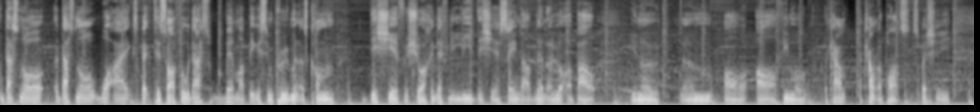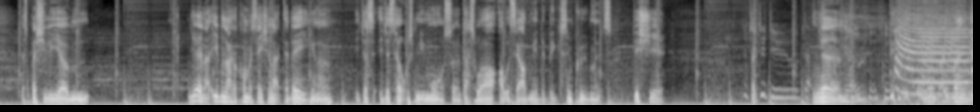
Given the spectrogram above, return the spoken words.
that's not that's not what I expected. So I feel that's where my biggest improvement has come this year for sure. I can definitely leave this year saying that I've learned a lot about, you know, um, our our female account counterparts, especially especially um yeah, like even like a conversation like today, you know, it just it just helps me more. So that's where I, I would say I've made the biggest improvements this year. Yeah. Bang,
